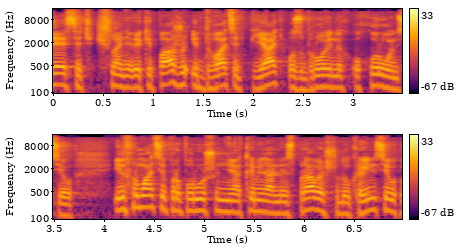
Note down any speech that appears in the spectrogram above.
10 членів екіпажу і 25 озброєних охоронців. Інформацію про порушення кримінальної справи щодо українців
